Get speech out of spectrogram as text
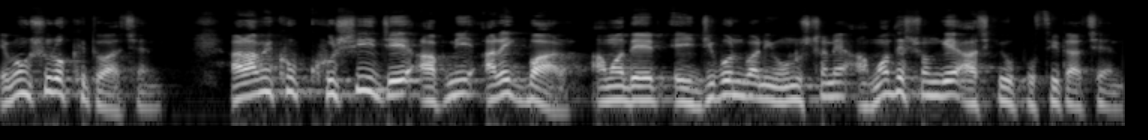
এবং সুরক্ষিত আছেন। আর আমি খুব খুশি যে আপনি আরেকবার আমাদের এই জীবনবাণী অনুষ্ঠানে আমাদের সঙ্গে আজকে উপস্থিত আছেন।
